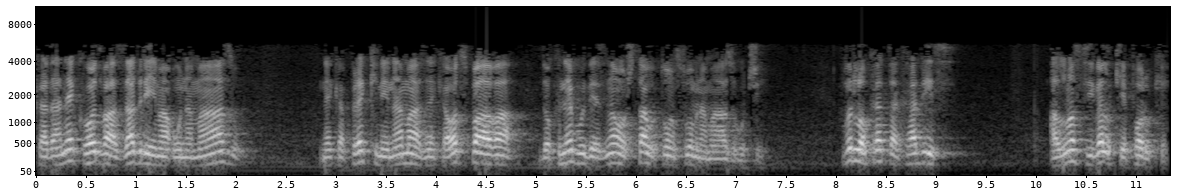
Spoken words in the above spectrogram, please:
Kada neko od vas zadrijema u namazu, neka prekine namaz, neka odspava, dok ne bude znao šta u tom svom namazu uči. Vrlo kratak hadis, ali nosi velike poruke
